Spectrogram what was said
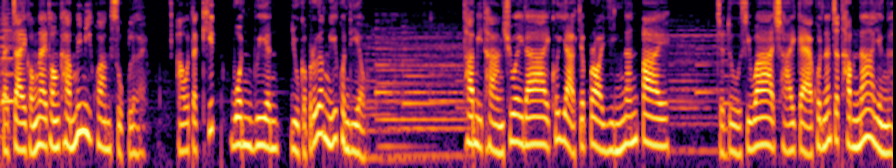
แต่ใจของนายทองคำไม่มีความสุขเลย เอาแต่คิดวนเวียนอยู่กับเรื่องนี้คนเดียว ถ้ามีทางช่วยได้ก็อยากจะปล่อยหญิงนั้นไป จะดูสิว่าชายแก่คนนั้นจะทำหน้ายังไง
